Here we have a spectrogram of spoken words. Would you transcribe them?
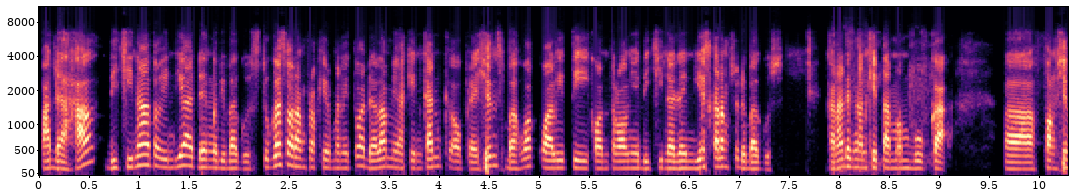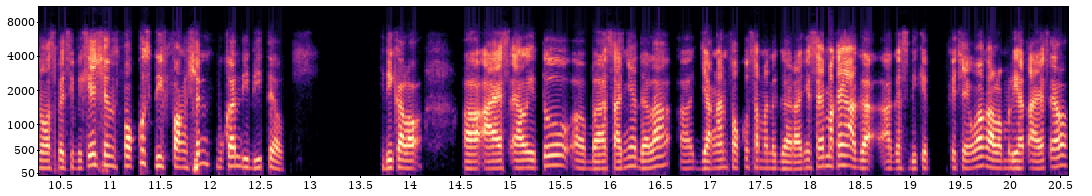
Padahal di Cina atau India ada yang lebih bagus. Tugas orang procurement itu adalah meyakinkan ke operations bahwa quality controlnya di Cina dan India sekarang sudah bagus. Karena dengan kita membuka uh, functional specifications, fokus di function bukan di detail. Jadi kalau uh, ASL itu uh, bahasanya adalah uh, jangan fokus sama negaranya. Saya makanya agak agak sedikit kecewa kalau melihat ASL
